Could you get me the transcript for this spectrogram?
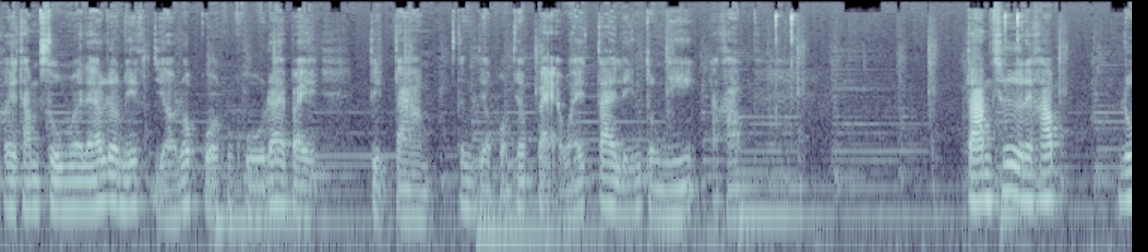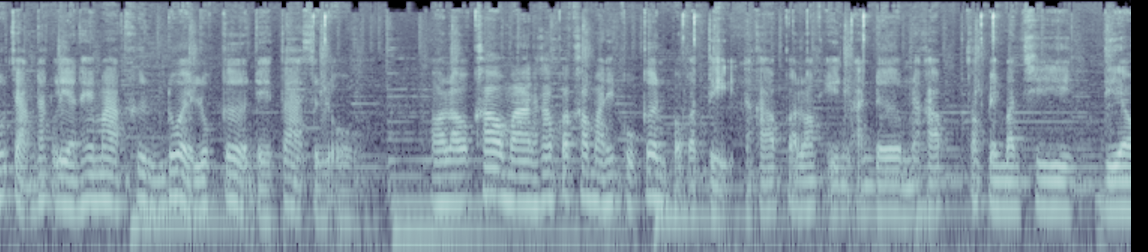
เคยทำซูมไว้แล้วเรื่องนี้เดี๋ยวรบกวนคุณครูได้ไปติดตาม ซึ่งเดี๋ยวผมจะแปะไว้ใต้ลิงก์ตรงนี้นะครับ ตามชื่อเลยครับ รู้จักนักเรียนให้มากขึ้นด้วย Looker Data Studio พอเราเข้ามานะครับก็เข้ามาที่ Google ปกตินะครับ ก็ล็อกอินอันเดิมนะครับ ต้องเป็นบัญชีเดียว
